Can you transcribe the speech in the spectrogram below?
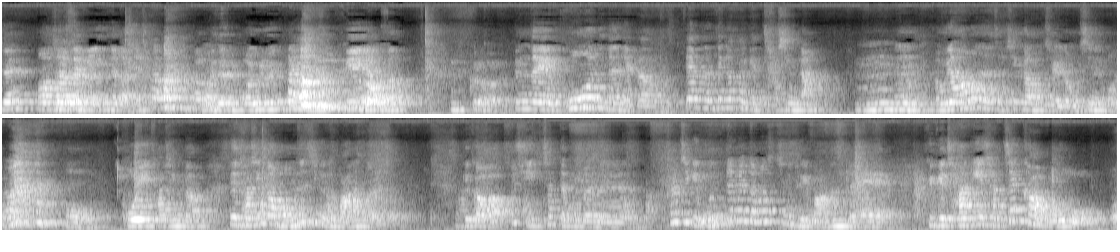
네? 어, 절세 미인들 아니야? 아, 얼굴, 얼굴 왜 이렇게 빨개져? 그 얘기 없어? 부끄러워요. 근데 고은이는 약간 쌤은 생각하기엔 자신감? 음, 응. 우리 학원에서 자신감은 제일 넘치는 거 같아. 어, 거의 자신감. 근데 자신감 없는 친구도 많은 거 알죠? 그러니까 수시 2차 때 보면은 솔직히 운 때문에 떨어진 친구 되게 많은데 그게 자기 자책하고 어,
